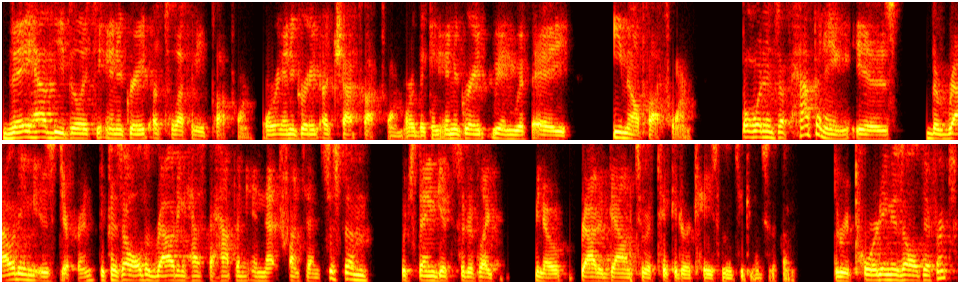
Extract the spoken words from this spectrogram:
they have the ability to integrate a telephony platform or integrate a chat platform or they can integrate in with a email platform. But what ends up happening is the routing is different because all the routing has to happen in that front end system which then gets sort of like you know routed down to a ticket or a case in the ticketing system. The reporting is all different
